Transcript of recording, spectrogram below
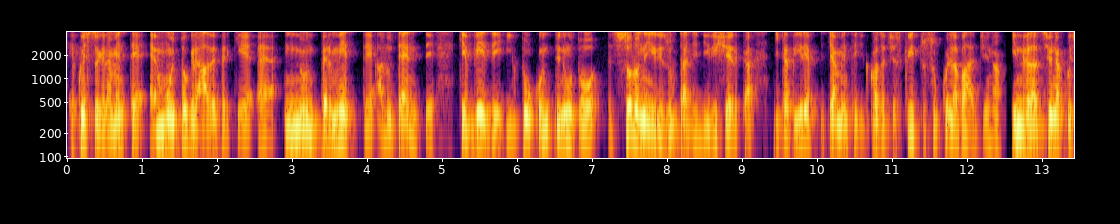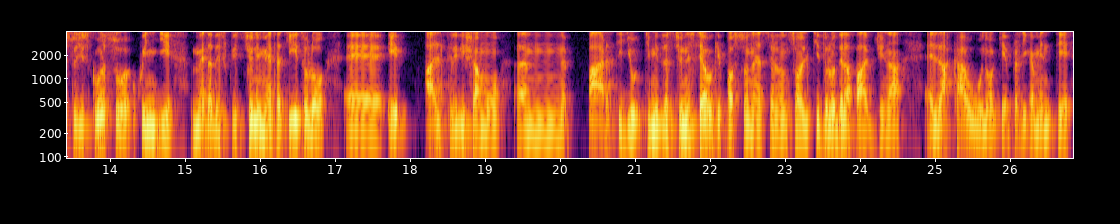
e questo chiaramente è molto grave perché eh, non permette all'utente che vede il tuo contenuto solo nei risultati di ricerca di capire effettivamente che cosa c'è scritto su quella pagina. In relazione a questo discorso quindi meta descrizione, meta titolo eh, e altri diciamo um, parti di ottimizzazione SEO che possono essere, non so, il titolo della pagina, l'H1 che è praticamente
